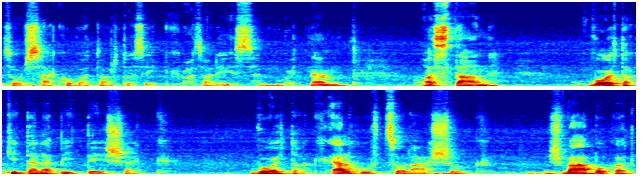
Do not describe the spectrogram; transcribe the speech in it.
az ország hova tartozik, az a része, vagy nem. Aztán voltak kitelepítések, voltak elhurcolások, svábokat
